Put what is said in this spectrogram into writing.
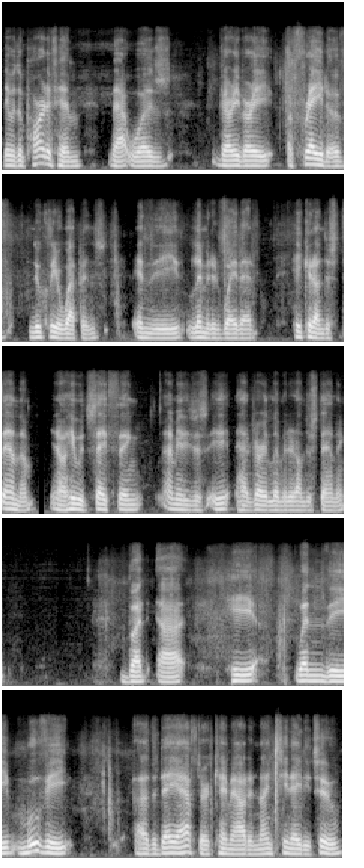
there was a part of him that was very, very afraid of nuclear weapons in the limited way that he could understand them. You know, he would say things, I mean, he just he had very limited understanding. But uh, he, when the movie uh, The Day After came out in 1982,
